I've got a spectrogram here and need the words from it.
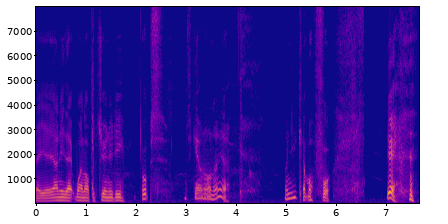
Yeah, only that one opportunity. Oops, what's going on here? when you come off for? Yeah,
